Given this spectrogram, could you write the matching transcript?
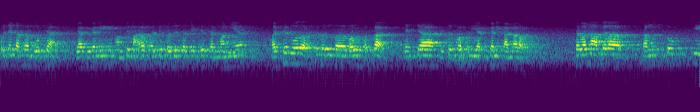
प्रचंड असा मोर्चा या ठिकाणी आमचे महाराष्ट्राचे प्रदेशाध्यक्ष सन्माननीय हर्षद व हर्षद भाऊ सपकाळ यांच्या नेतृत्वाखाली या ठिकाणी काढणार आहोत. सर्वांना आपल्याला सांगू इच्छितो की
